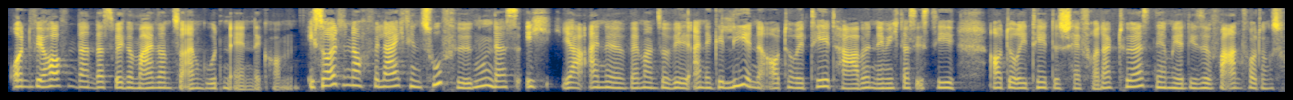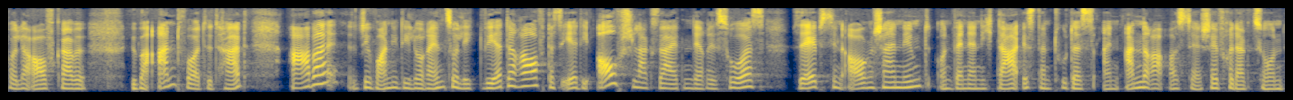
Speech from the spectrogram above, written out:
Und wir hoffen dann, dass wir gemeinsam zu einem guten Ende kommen. Ich sollte noch vielleicht hinzufügen, dass ich ja eine, wenn man so will, eine geliehene Autorität habe, nämlich das ist die Autorität des Chefredakteurs, der mir diese verantwortungsvolle Aufgabe überantwortet hat. Aber Giovanni Di Lorenzo legt Wert darauf, dass er die Aufschlagseiten der Ressorts selbst in Augenschein nimmt und wenn er nicht da ist, dann tut das ein anderer aus der Chefredaktion,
